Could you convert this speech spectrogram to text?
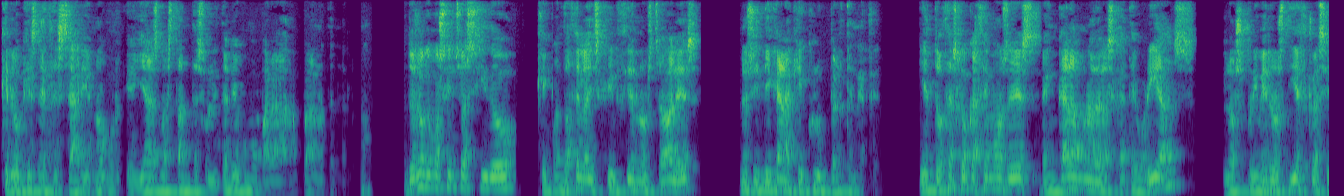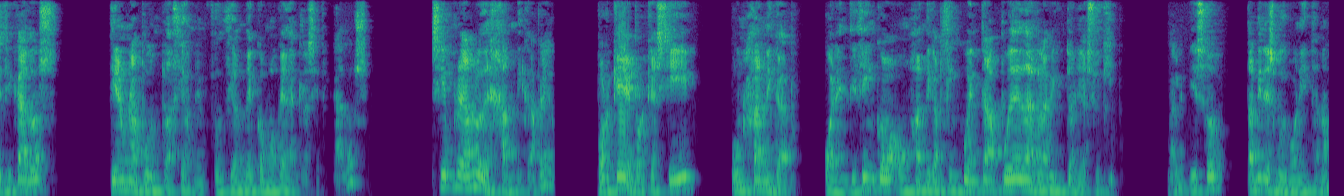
creo que es necesario, ¿no? Porque ya es bastante solitario como para, no tenerlo. ¿no? Entonces lo que hemos hecho ha sido que cuando hacen la inscripción los chavales nos indican a qué club pertenecen. Y entonces lo que hacemos es, en cada una de las categorías, los primeros 10 clasificados tienen una puntuación en función de cómo quedan clasificados. Siempre hablo de handicap. ¿eh? ¿Por qué? Porque así un handicap 45 o un handicap 50 puede dar la victoria a su equipo. ¿vale? Y eso también es muy bonito, ¿no?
